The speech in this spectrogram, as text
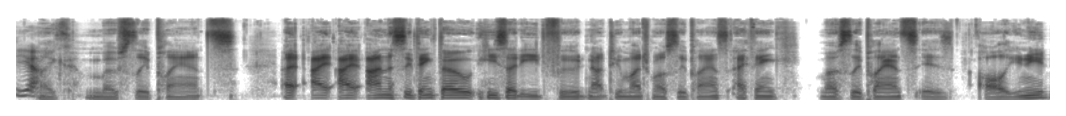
Yeah. like mostly plants. I, I, I honestly think though he said eat food, not too much, mostly plants. I think mostly plants is all you need.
